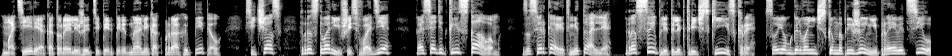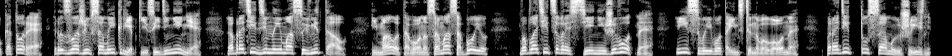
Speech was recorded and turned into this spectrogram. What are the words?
Материя, которая лежит теперь перед нами как прах и пепел, сейчас, растворившись в воде, осядет кристаллом, засверкает в металле, рассыплет электрические искры, в своем гальваническом напряжении проявит силу, которая, разложив самые крепкие соединения, обратит земные массы в металл, и мало того, она сама собою воплотится в растение и животное, и из своего таинственного лона породит ту самую жизнь,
